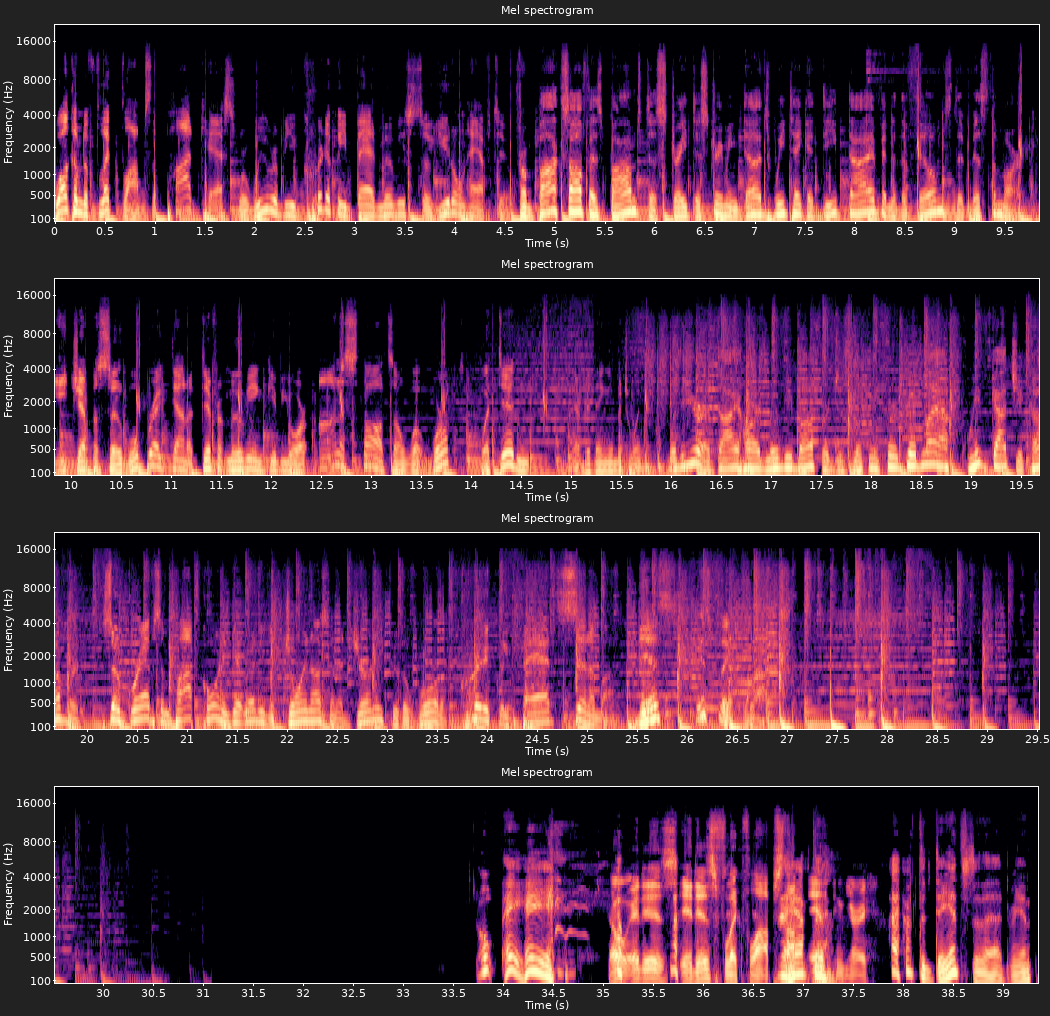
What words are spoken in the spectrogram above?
Welcome to Flick Flops, the podcast where we review critically bad movies so you don't have to. From box office bombs to straight to streaming duds, we take a deep dive into the films that missed the mark. Each episode, we'll break down a different movie and give you our honest thoughts on what worked, what didn't, and everything in between. Whether you're a die-hard movie buff or just looking for a good laugh, we've got you covered. So grab some popcorn and get ready to join us on a journey through the world of critically bad cinema. This is Flick Flops. Oh, hey, hey. Oh, it is. It is flick flops. I Stop have to- Gary. I have to dance to that, man.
